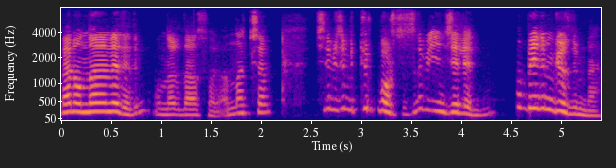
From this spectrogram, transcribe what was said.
ben onlara ne dedim? Onları daha sonra anlatacağım. Şimdi bizim bir Türk borsasını bir inceleyelim. Bu benim gözümden.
